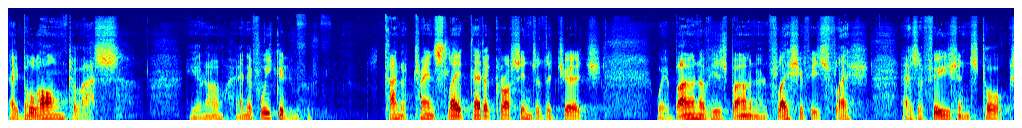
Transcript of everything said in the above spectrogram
they belong to us, you know. And if we could kind of translate that across into the church, we're bone of his bone and flesh of his flesh, as Ephesians talks.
